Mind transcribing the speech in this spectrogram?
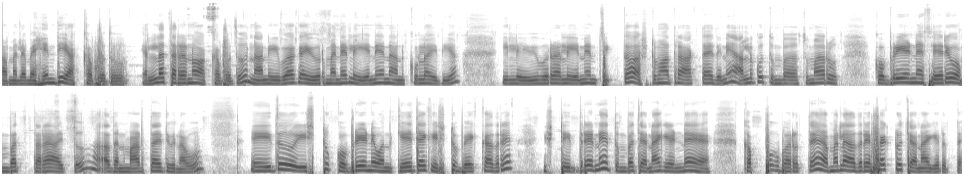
ಆಮೇಲೆ ಮೆಹಂದಿ ಹಾಕ್ಕೋಬೋದು, ಎಲ್ಲ ಥರನೂ ಹಾಕ್ಕೋಬೋದು. ನಾನು ಇವಾಗ ಇವ್ರ ಮನೇಲಿ ಏನೇನು ಅನುಕೂಲ ಇದೆಯೋ ಇಲ್ಲಿ ಇವರಲ್ಲಿ ಏನೇನು ಸಿಕ್ತೋ ಅಷ್ಟು ಮಾತ್ರ ಹಾಕ್ತಾಯಿದ್ದೀನಿ ಅಲ್ಲಿಗೂ ತುಂಬ ಸುಮಾರು ಕೊಬ್ಬರಿ ಎಣ್ಣೆ ಸೇರಿ ಒಂಬತ್ತು ಥರ ಆಯಿತು. ಅದನ್ನು ಮಾಡ್ತಾಯಿದ್ವಿ ನಾವು. ಇದು ಇಷ್ಟು ಕೊಬ್ಬರಿ ಎಣ್ಣೆ ಒಂದು ಕೆ ಜಿಗೆ ಇಷ್ಟು ಬೇಕಾದರೆ ಇಷ್ಟು ಇದ್ರೇ ತುಂಬ ಚೆನ್ನಾಗಿ ಎಣ್ಣೆ ಕಪ್ಪಗೆ ಬರುತ್ತೆ. ಆಮೇಲೆ ಅದರ ಎಫೆಕ್ಟು ಚೆನ್ನಾಗಿರುತ್ತೆ.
